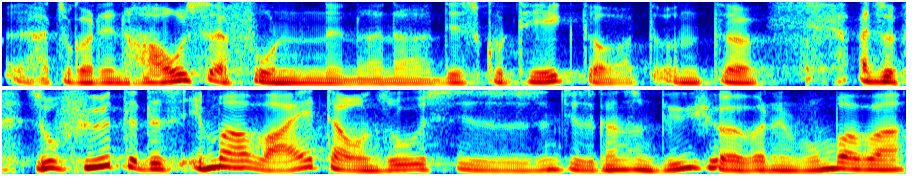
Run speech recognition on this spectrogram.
er hat sogar den Haus erfunden in einer Diskothek dort. Und äh, also so führte das immer weiter. Und so diese, sind diese ganzen Bücher über den Wunderbar,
